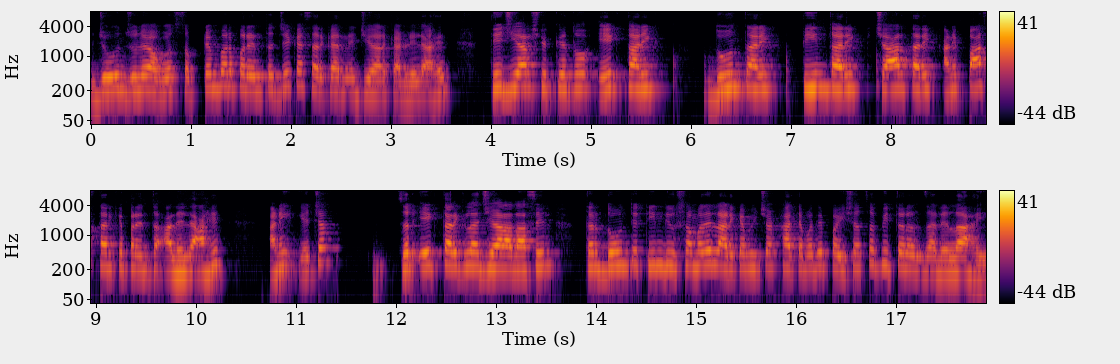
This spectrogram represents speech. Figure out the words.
जून जुलै ऑगस्ट सप्टेंबर पर्यंत जे काय सरकारने जी आर काढलेले आहेत ते जी आर शक्यतो एक तारीख दोन तारीख तीन तारीख चार तारीख आणि पाच तारखेपर्यंत आलेले आहेत. आणि याच्यात जर एक तारखेला जी आर आला असेल तर दोन ते तीन दिवसामध्ये लाडक्या बहिणीच्या खात्यामध्ये पैशाचं वितरण झालेलं आहे.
